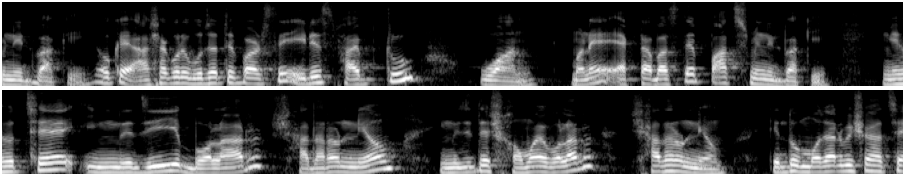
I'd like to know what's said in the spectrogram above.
মিনিট বাকি ওকে আশা করে বোঝাতে পারছি it is five to one মানে একটা বাজতে পাঁচ মিনিট বাকি। এ হচ্ছে ইংরেজি বলার সাধারণ নিয়ম, ইংরেজিতে সময় বলার সাধারণ নিয়ম। কিন্তু মজার বিষয় আছে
